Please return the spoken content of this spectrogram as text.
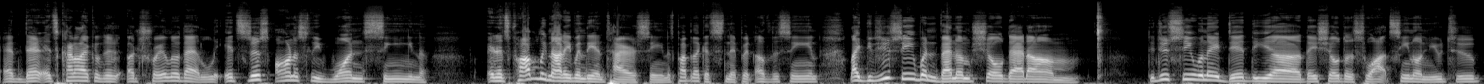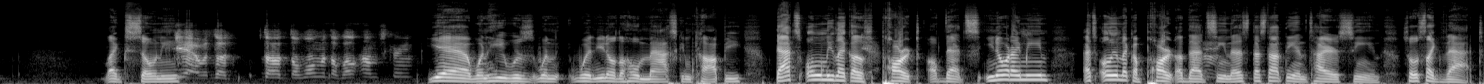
and then it's kind of like a, a trailer that it's just honestly one scene. And it's probably not even the entire scene. It's probably like a snippet of the scene. Like, did you see when Venom showed that? Um, did you see when they did the? Uh, they showed the SWAT scene on YouTube. Like Sony. Yeah, with the the, the one with the Wilhelm scream. Yeah, when he was when when you know the whole mask and copy. That's only like a part of that. You know what I mean? That's only like a part of that scene. That's that's not the entire scene. So it's like that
